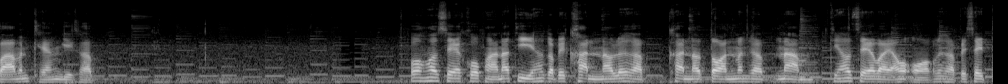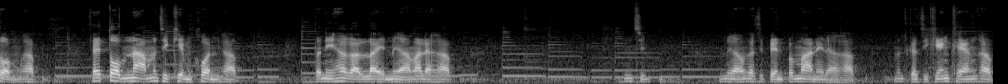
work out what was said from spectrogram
ปลามันแข็งอีกครับ พอเขาแช่ครบหานาทีเขาก็ไปคั่นเอาเลยครับคั่นเอาตอนมันครับน้ำที่เขาแช่ไว้เอาออกเลยครับ ไปใส่ต้มครับ ใส่ต้มน้ำมันสิเข้มข้นครับ ตอนนี้เขาก็ไล่เนื้อมาแล้วครับมันสิเนื้อมันก็สิเป็นประมาณนี้แหละครับ มันก็สิแข็งแข็งๆครับ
